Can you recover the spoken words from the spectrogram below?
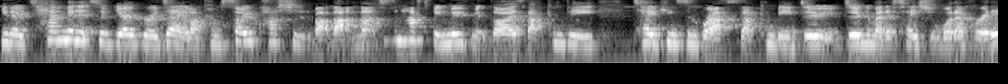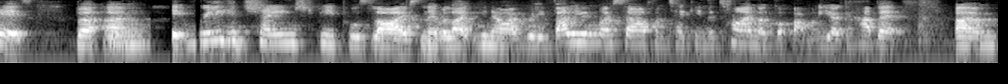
you know 10 minutes of yoga a day like i'm so passionate about that. And that doesn't have to be movement guys. That can be taking some breaths. That can be doing doing a meditation whatever it is. But um, yeah. it really had changed people's lives. And they were like you know i'm really valuing myself. I'm taking the time. I've got back my yoga habit. Um,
